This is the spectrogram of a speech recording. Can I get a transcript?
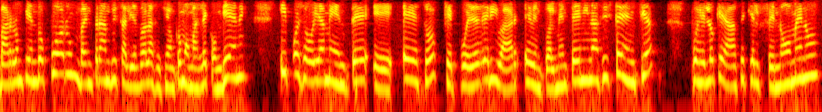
va rompiendo quórum, va entrando y saliendo a la sesión como más le conviene, y pues obviamente eh, eso que puede derivar eventualmente en inasistencia, pues es lo que hace que el fenómeno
